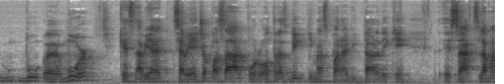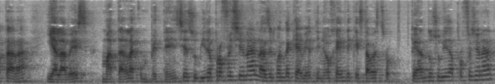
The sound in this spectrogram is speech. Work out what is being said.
Bu- eh, Moore que se había, se había hecho pasar por otras víctimas para evitar de que eh, Sax la matara y a la vez matar la competencia de su vida profesional. Haz de cuenta que había tenido gente que estaba estropeando su vida profesional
